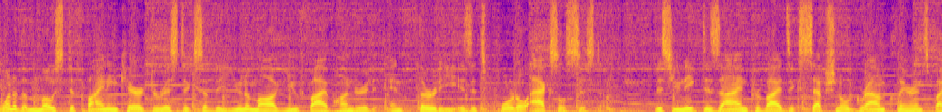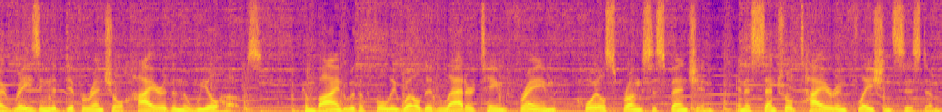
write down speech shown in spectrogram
One of the most defining characteristics of the Unimog U500 and 30 is its portal axle system. This unique design provides exceptional ground clearance by raising the differential higher than the wheel hubs. Combined with a fully welded ladder-tamed frame, coil-sprung suspension, and a central tire inflation system,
